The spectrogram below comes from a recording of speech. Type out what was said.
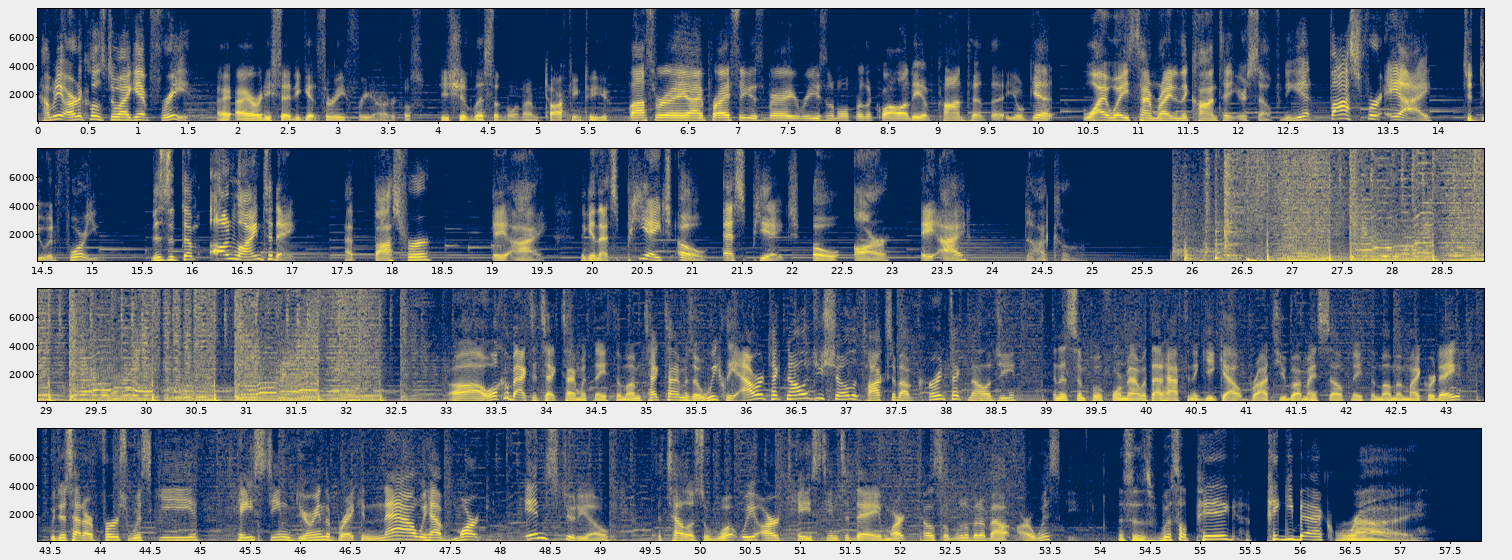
How many articles do I get free? I, I already said you get three free articles. You should listen when I'm talking to you. Phosphor AI pricing is very reasonable for the quality of content that you'll get. Why waste time writing the content yourself when you get Phosphor AI to do it for you? Visit them online today at Phosphor AI. Again, that's P H O S P H O R A I dot com. Uh, welcome back to Tech Time with Nathan Mumm. Tech Time is a weekly hour technology show that talks about current technology in a simple format without having to geek out. Brought to you by myself, Nathan Mumm, and Mike Roday. We just had our first whiskey tasting during the break, and now we have Mark in studio to tell us what we are tasting today. Mark, tell us a little bit about our whiskey. This is Whistle Pig Piggyback Rye.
